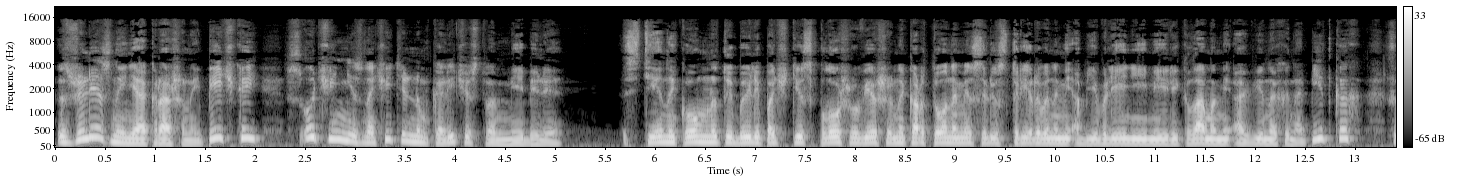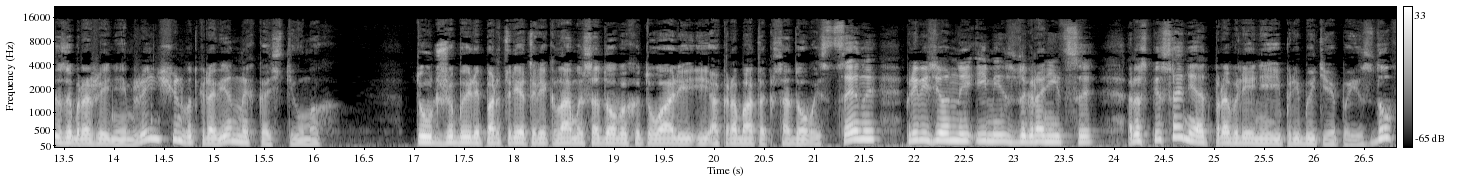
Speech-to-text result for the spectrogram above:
с железной неокрашенной печкой, с очень незначительным количеством мебели. Стены комнаты были почти сплошь увешаны картонами с иллюстрированными объявлениями и рекламами о винах и напитках с изображением женщин в откровенных костюмах. Тут же были портреты рекламы садовых этуалей и акробаток садовой сцены, привезенные ими из-за границы, расписание отправления и прибытия поездов,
